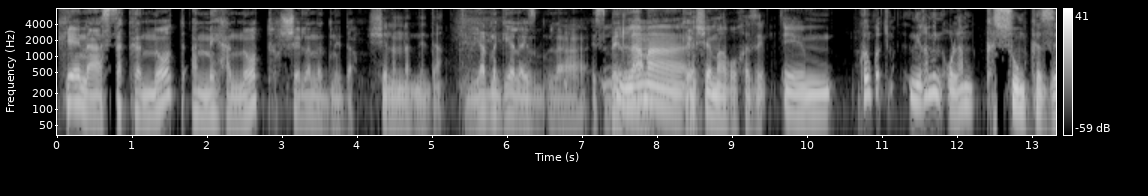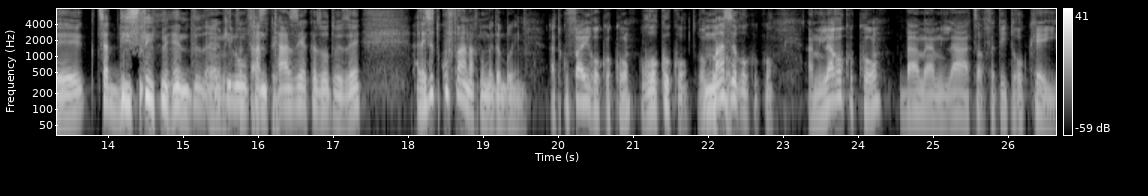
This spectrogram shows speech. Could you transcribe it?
כן, הסכנות המהנות של הנדנדה. של הנדנדה. מיד נגיע להס... להסבר. למה כן. השם הארוך הזה? אמ, קודם כל, נראה מין עולם קסום כזה, קצת דיסנילנד, כן, כאילו פנטסטי. פנטזיה כזאת וזה. על איזה תקופה אנחנו מדברים? התקופה היא רוקוקו. רוקוקו. רוקוקו. מה זה רוקוקו? המילה רוקוקו באה מהמילה הצרפתית רוקיי,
